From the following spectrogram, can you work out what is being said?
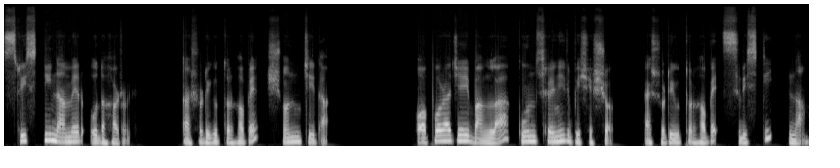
সৃষ্টি নামের উদাহরণ। তার সঠিক উত্তর হবে সঞ্চিতা অপরাজয় বাংলা কোন শ্রেণির বিশেষ্য? তার সঠিক উত্তর হবে সৃষ্টি নাম।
